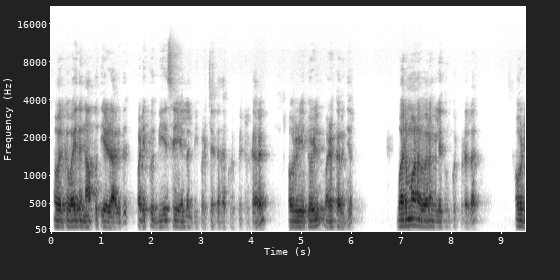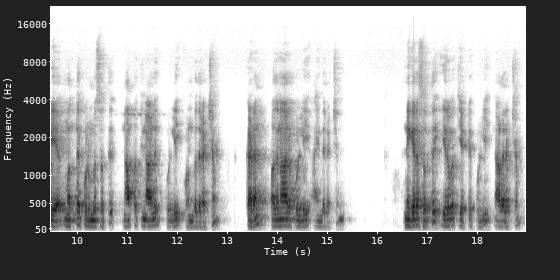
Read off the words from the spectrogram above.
அவருக்கு வயது நாற்பத்தி ஏழு ஆகுது. படிப்பு பிஎஸ்சி எல்எல்பி படிச்சிருக்கதா குறிப்பிட்டிருக்காரு. அவருடைய தொழில் வழக்கறிஞர். வருமான விவரங்கள் எதுவும் குறிப்பிடலை. அவருடைய மொத்த குடும்ப சொத்து நாற்பத்தி நாலு புள்ளி ஒன்பது லட்சம். கடன் பதினாறு புள்ளி ஐந்து லட்சம். நிகர சொத்து இருபத்தி எட்டு புள்ளி நாலு லட்சம்.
